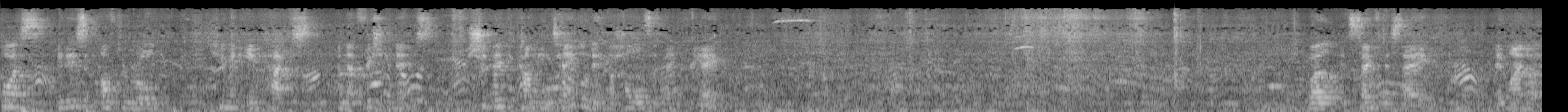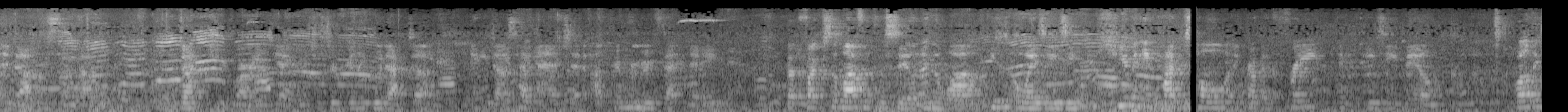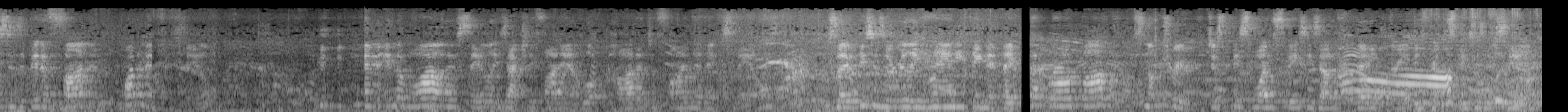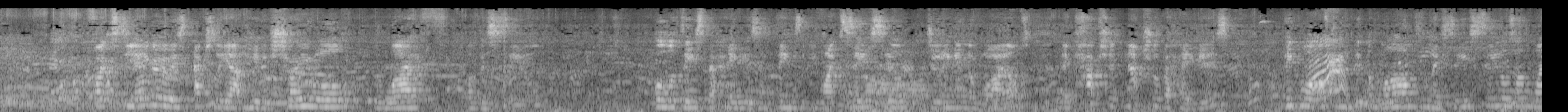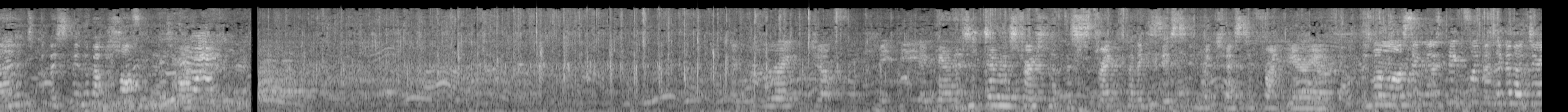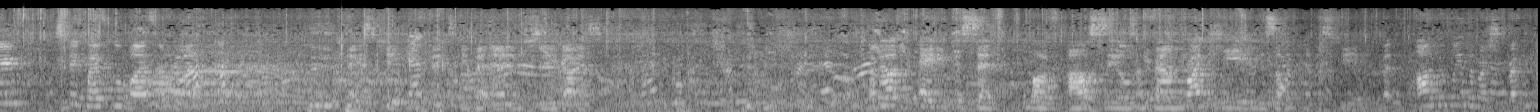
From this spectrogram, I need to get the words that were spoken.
Of course, it is, after all, human impacts and that fishing nets, should they become entangled in the holes that they create, well, it's safe to say it might not end up so well. Um, don't you worry, Diego which is a really good actor, and he does have Anja to help him remove that netting. But folks, the life of the seal in the wild isn't always easy. Human impacts whole and grab a free and meal. Well, this is a bit of fun and quite an seal. and in the wild, a seal is actually finding it a lot harder to find the next meal. So this is a really handy thing that they that world bar. It's not true. Just this one species out of 33 different species of seal. Folks, Diego is actually out here to show you all the life of a seal. All of these behaviours and things that you might see a seal doing in the wild, they capture natural behaviours People are often a bit alarmed when they see seals on land, but they spend about half of their time. A great jump from Kiki. Again, it's a demonstration of the strength that exists in her chest and front area. There's one last thing those big flippers are going to do. It's a big wave goodbye for everyone. Thanks Kiki, thanks Pippa and see you guys. About 80% of our seals are found right here in the southern hemisphere, but arguably the most recognised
